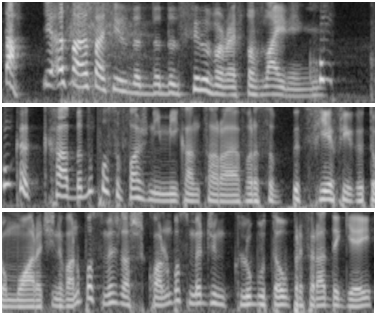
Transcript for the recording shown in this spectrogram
Da, e, asta, asta ar fi the, the, the silverest of linings. Cum? Cum că cadă, nu poți să faci nimic în țara aia fără să îți fie frică că te omoară cineva. Nu poți să mergi la școală, nu poți să mergi în clubul tău preferat de gay.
